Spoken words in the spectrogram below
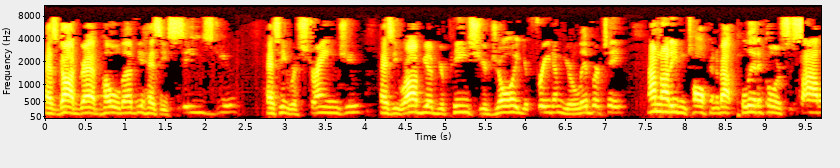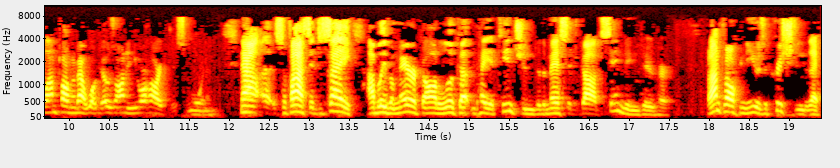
Has God grabbed hold of you? Has He seized you? Has He restrained you? Has He robbed you of your peace, your joy, your freedom, your liberty? I'm not even talking about political or societal. I'm talking about what goes on in your heart this morning. Now, uh, suffice it to say, I believe America ought to look up and pay attention to the message God's sending to her. But I'm talking to you as a Christian today.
